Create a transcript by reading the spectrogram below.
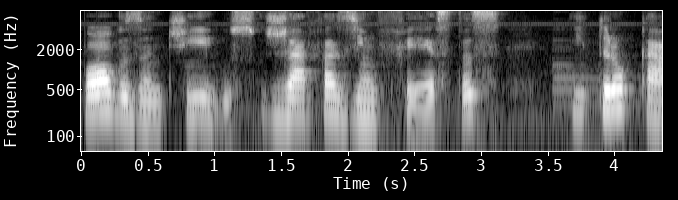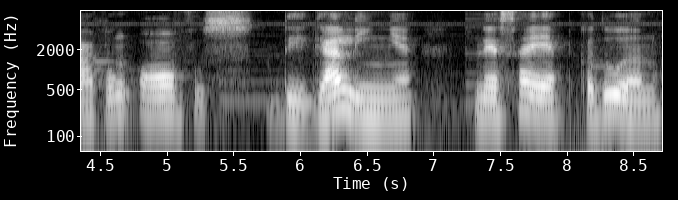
Povos antigos já faziam festas e trocavam ovos de galinha nessa época do ano,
